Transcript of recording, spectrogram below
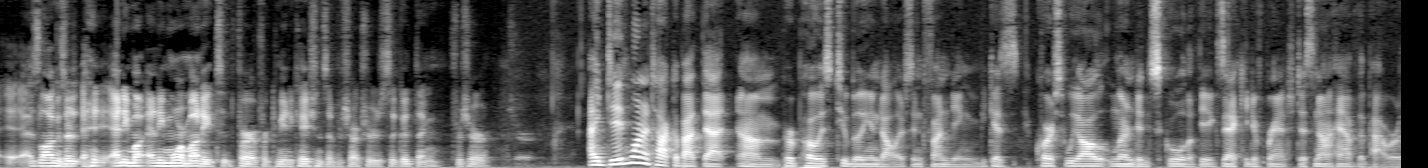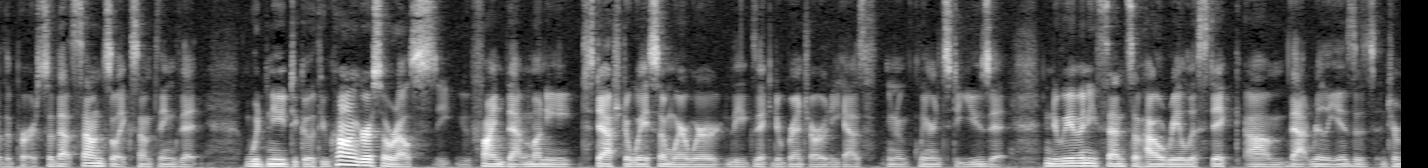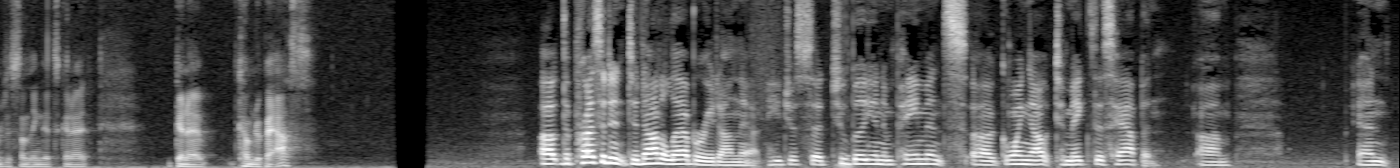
as long as there's any any more money to, for, for communications infrastructure is a good thing for sure. I did want to talk about that um, proposed $2 billion in funding because, of course, we all learned in school that the executive branch does not have the power of the purse. So that sounds like something that would need to go through Congress or else find that money stashed away somewhere where the executive branch already has you know clearance to use it. And do we have any sense of how realistic um, that really is, is in terms of something that's gonna gonna come to pass? Uh, the president did not elaborate on that. He just said two billion in payments uh, going out to make this happen, um, and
